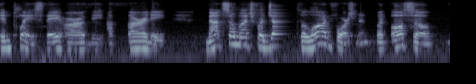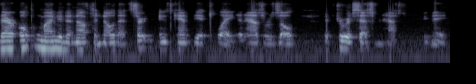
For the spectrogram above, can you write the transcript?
in place. They are the authority, not so much for just the law enforcement, but also they're open minded enough to know that certain things can't be explained. And as a result, a true assessment has to be made.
